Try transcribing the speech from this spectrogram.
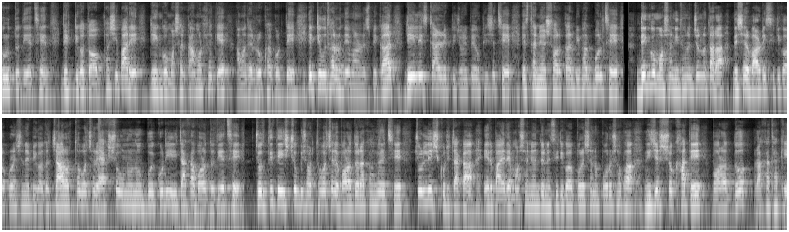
গুরুত্ব দিয়েছেন। ব্যক্তিগত অভ্যাসই পারে ডেঙ্গু মশার কামড় থেকে আমাদের রক্ষা করতে। একটি উদাহরণ দিয়ে মাননীয় স্পিকার, ডেইলি স্টারের একটি জরিপে উঠে এসেছে, স্থানীয় সরকার বিভাগ বলছে, ডেঙ্গু মশা নিধনের জন্য তারা দেশের বারোটি সিটি কর্পোরেশনের বিগত চার অর্থ বছরে একশো উননব্বই কোটি টাকা বরাদ্দ দিয়েছে। চলতি তেইশ চব্বিশ অর্থ বছরে বরাদ্দ রাখা হয়েছে চল্লিশ কোটি টাকা। এর বাইরে মশা নিয়ন্ত্রণে সিটি কর্পোরেশন ও পৌরসভা নিজস্ব খাতে বরাদ্দ রাখা থাকে।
